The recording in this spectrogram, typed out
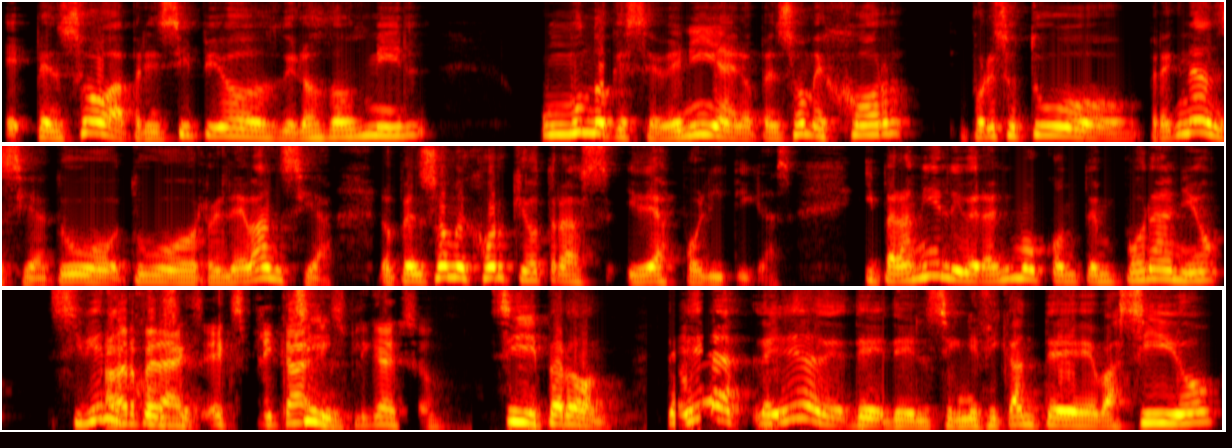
eh, pensó a principios de los 2000 un mundo que se venía y lo pensó mejor, por eso tuvo pregnancia, tuvo, tuvo relevancia, lo pensó mejor que otras ideas políticas. Y para mí el liberalismo contemporáneo si bien a ver, explica, explica, eso. Sí, perdón. La idea, del significante vacío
